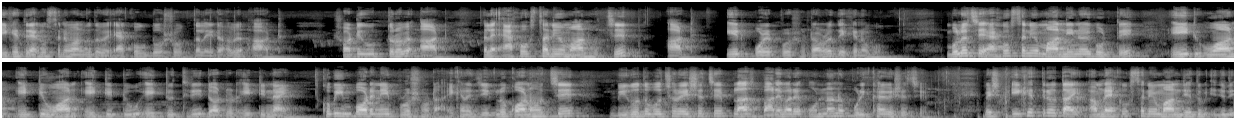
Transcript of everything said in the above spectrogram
এই ক্ষেত্রে একক মান কত হবে? একক দশক, তাহলে এটা হবে আট। সঠিক উত্তর হবে আট। তাহলে একক স্থানীয় মান হচ্ছে আট। এর পরের প্রশ্নটা আমরা দেখে নেব। বলেছে, একক স্থানীয় মান নির্ণয় করতে eight one eighty one eighty two eighty three dot dot eighty nine খুবই ইম্পর্টেন্ট এই প্রশ্নটা। এখানে যেগুলো করানো হচ্ছে বিগত বছরে এসেছে প্লাস বারে বারে অন্যান্য পরীক্ষায় এসেছে। বেশ এই ক্ষেত্রেও তাই আমরা একক স্থানীয় মান যেহেতু, যদি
